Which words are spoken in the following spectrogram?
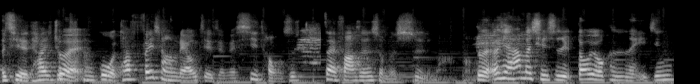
而且他就看过，他非常了解整个系统是在发生什么事嘛。对，而且他们其实都有可能已经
